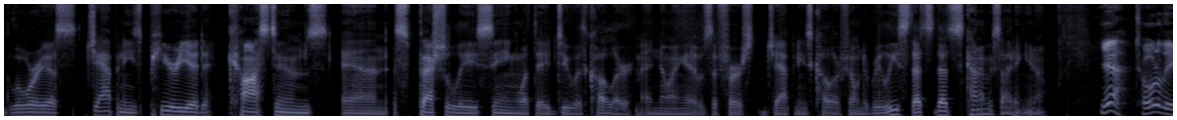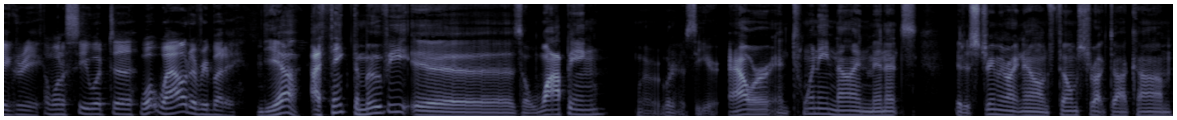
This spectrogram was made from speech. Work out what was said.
glorious Japanese period costumes and especially seeing what they do with color and knowing it was the first Japanese color film to release. That's that's kind of exciting, you know. Yeah, totally agree. I want to see what uh, what wowed everybody. Yeah, I think the movie is a whopping what did it see here? Hour and 29 minutes. It is streaming right now on filmstruck.com.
